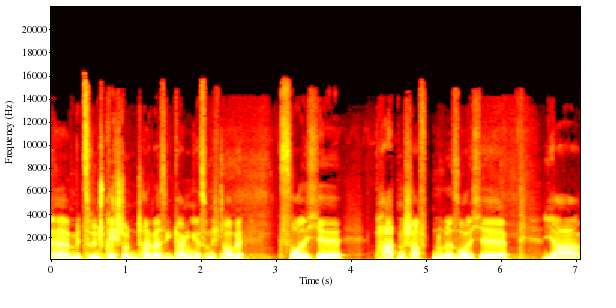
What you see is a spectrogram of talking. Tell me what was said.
äh, mit zu den Sprechstunden teilweise gegangen ist. Und ich glaube, solche Patenschaften oder solche, ja,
